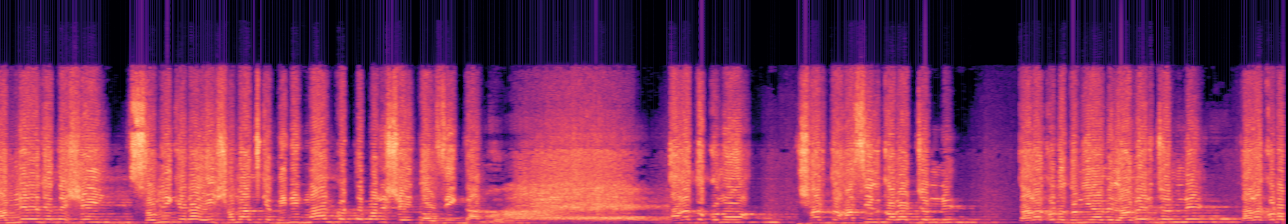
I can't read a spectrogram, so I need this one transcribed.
সামনেও যাতে সেই শ্রমিকেরা এই সমাজকে বিনির্মাণ করতে পারে, সেই তৌফিক দান করবে তারা তো কোনো স্বার্থ হাসিল করার জন্য, তারা কোনো দুনিয়াবি লাভের জন্য, তারা কোনো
